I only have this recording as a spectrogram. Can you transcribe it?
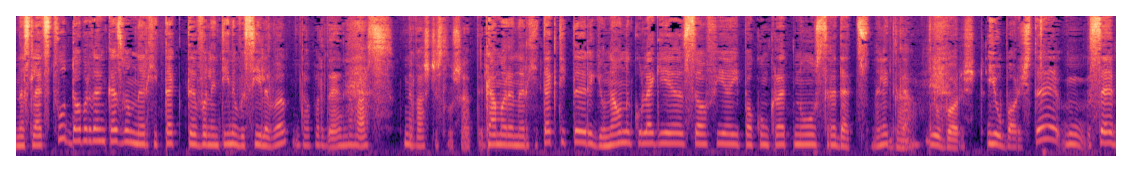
наследство. Добър ден, казвам на архитекта Валентина Василева. Добър ден на вас, на вашите слушатели. Камера на архитектите, регионална колегия София и по-конкретно Средец. Нали така? Да, и оборище. И оборище. Все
